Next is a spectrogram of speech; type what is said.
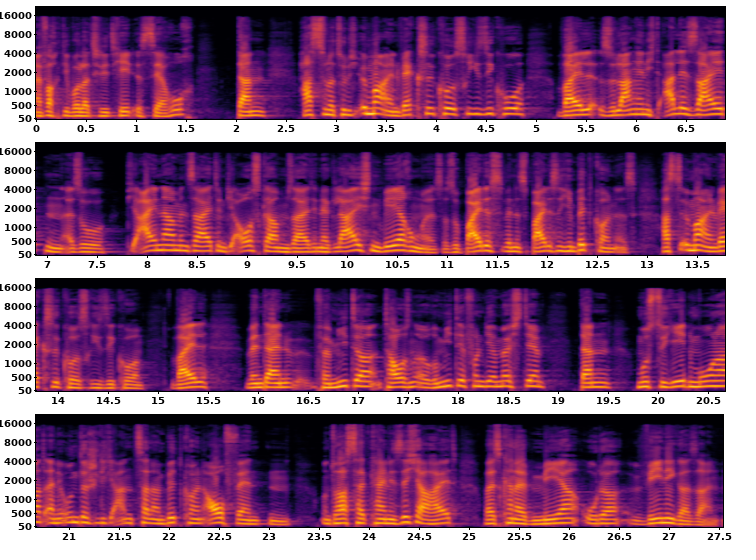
einfach die Volatilität ist sehr hoch. Dann hast du natürlich immer ein Wechselkursrisiko, weil solange nicht alle Seiten, also die Einnahmenseite und die Ausgabenseite in der gleichen Währung ist, also beides, wenn es beides nicht in Bitcoin ist, hast du immer ein Wechselkursrisiko, weil wenn dein Vermieter 1000 Euro Miete von dir möchte, dann musst du jeden Monat eine unterschiedliche Anzahl an Bitcoin aufwenden. Und du hast halt keine Sicherheit, weil es kann halt mehr oder weniger sein.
